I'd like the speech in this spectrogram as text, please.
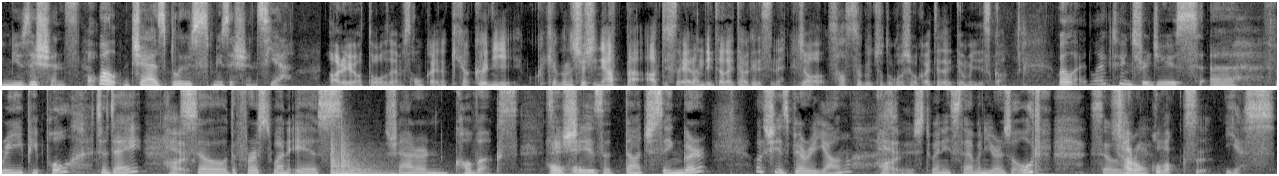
musicians. Oh. Well, jazz blues musicians, yeah. ありがとうございます。今回の企画に、企画の趣旨に合ったアーティストを選んでいただいたわけですね。じゃあ、早速ちょっとご紹介いただいてもいいですか Well, I'd like to introduce uh, three people today. はい。So the first one is Sharon Kovacs. So she is a Dutch singer. Well, she's very young. Hi. She's 27 years old. So シャロン・コバックス。Yes.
